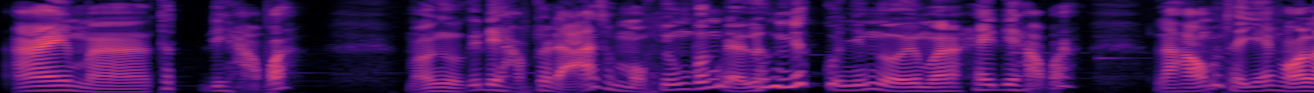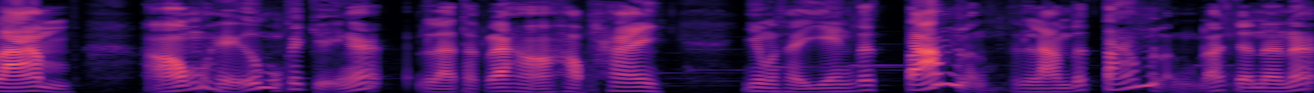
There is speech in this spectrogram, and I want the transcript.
ai mà thích đi học á mọi người cứ đi học cho đã xong một những vấn đề lớn nhất của những người mà hay đi học á là họ không có thời gian họ làm. Họ không hiểu một cái chuyện á là thật ra họ học hay nhưng mà thời gian tới 8 lần làm tới 8 lần đó cho nên á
